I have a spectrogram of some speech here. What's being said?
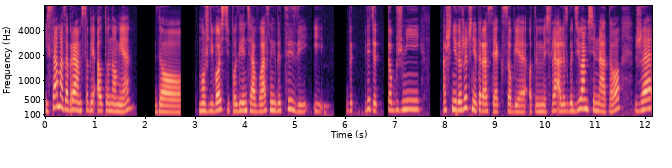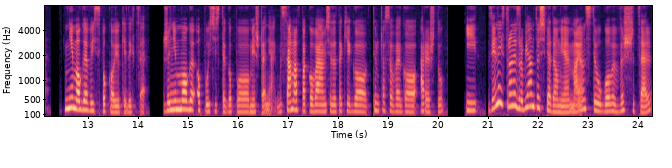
I sama zabrałam sobie autonomię do możliwości podjęcia własnych decyzji i wiecie, to brzmi aż niedorzecznie teraz, jak sobie o tym myślę, ale zgodziłam się na to, że nie mogę wyjść z pokoju, kiedy chcę. Że nie mogę opuścić tego pomieszczenia. Jakby sama wpakowałam się do takiego tymczasowego aresztu. I z jednej strony zrobiłam to świadomie, mając z tyłu głowy wyższy cel,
